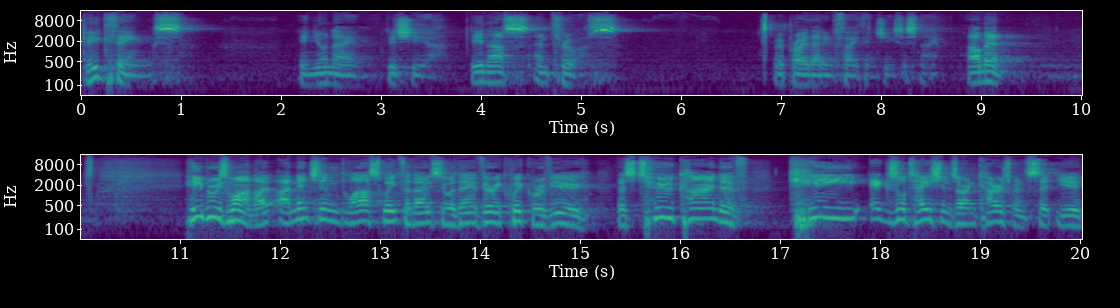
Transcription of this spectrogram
big things in your name this year, in us and through us. We pray that in faith in Jesus' name. Amen. Hebrews 1. I, I mentioned last week for those who were there, very quick review. There's two kind of key exhortations or encouragements that you,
